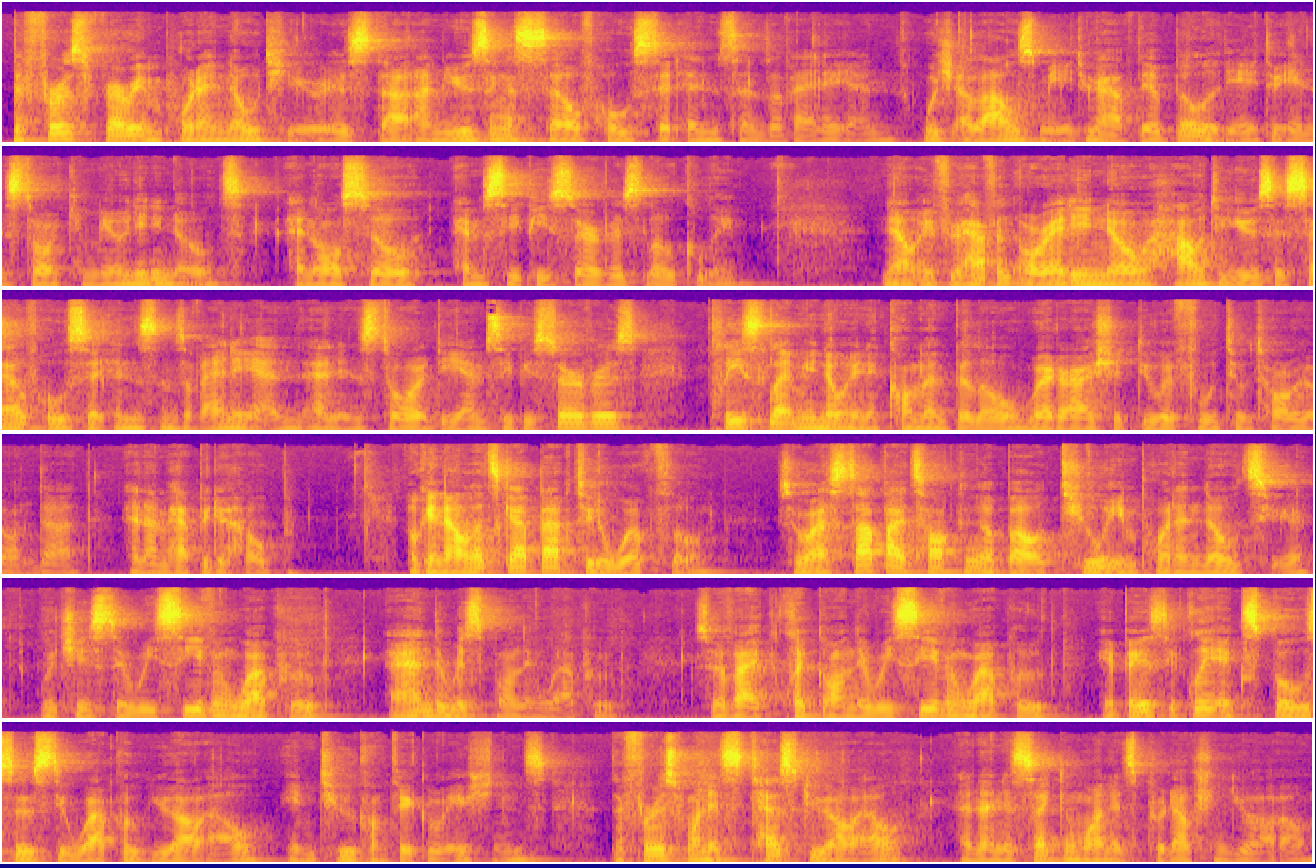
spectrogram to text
The first very important note here is that I'm using a self-hosted instance of n8n, which allows me to have the ability to install community nodes and also MCP service locally. Now, if you haven't already know how to use a self-hosted instance of n8n and install the MCP servers, please let me know in a comment below whether I should do a full tutorial on that, and I'm happy to help. Okay, now let's get back to the workflow. So I start by talking about two important nodes here, which is the receiving webhook and the responding webhook. So if I click on the receiving webhook, it basically exposes the webhook URL in two configurations. The first one is test URL, and then the second one is production URL.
